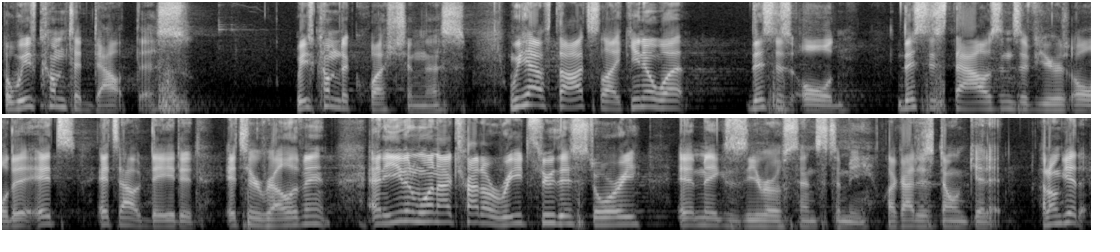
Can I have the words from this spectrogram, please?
But we've come to doubt this. We've come to question this. We have thoughts like, you know what? This is old. This is thousands of years old. It's, it's outdated. It's irrelevant. And even when I try to read through this story, it makes zero sense to me. Like, I just don't get it. I don't get it.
